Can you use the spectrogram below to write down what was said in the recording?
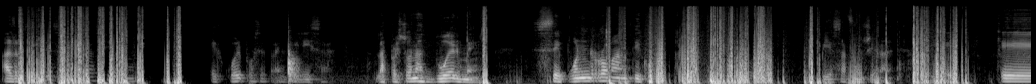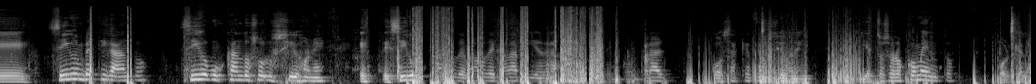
al recibir esa medicación, el cuerpo se tranquiliza, las personas duermen, se ponen románticos, empieza a funcionar. Eh, sigo investigando, sigo buscando soluciones, este, sigo buscando debajo de cada piedra encontrar cosas que funcionen y esto se los comento porque la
